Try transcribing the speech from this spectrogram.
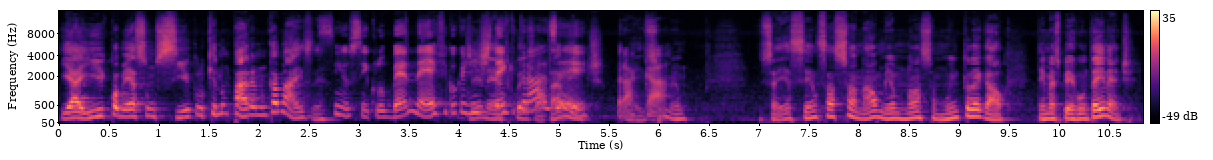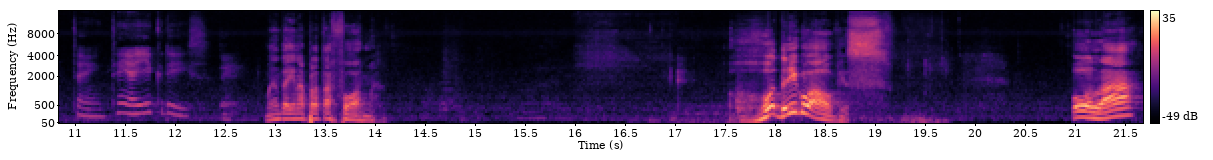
E aí começa um ciclo que não para nunca mais, né? Sim, o ciclo benéfico que a gente benéfico, tem que trazer para é cá. Isso mesmo. Isso aí é sensacional mesmo. Nossa, muito legal. Tem mais pergunta aí, Ned? Tem. Tem aí, Cris? Manda aí na plataforma. Rodrigo Alves. Olá,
